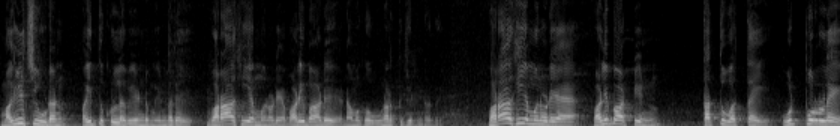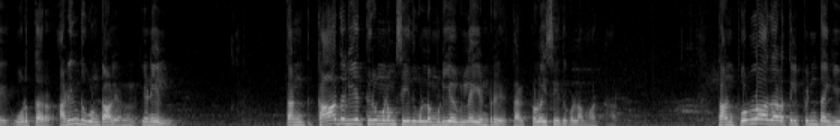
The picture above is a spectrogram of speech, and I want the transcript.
மகிழ்ச்சியுடன் வைத்துக்கொள்ள வேண்டும் என்பதை வராகி அம்மனுடைய வழிபாடு நமக்கு உணர்த்துகின்றது. வராகி அம்மனுடைய வழிபாட்டின் தத்துவத்தை உட்பொருளை ஒருத்தர் அறிந்து கொண்டால் என்- எனில் தன் காதலியை திருமணம் செய்து கொள்ள முடியவில்லை என்று தற்கொலை செய்து கொள்ள மாட்டார். தான் பொருளாதாரத்தில் பின்தங்கி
